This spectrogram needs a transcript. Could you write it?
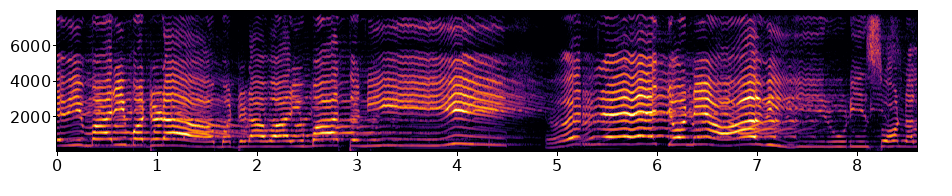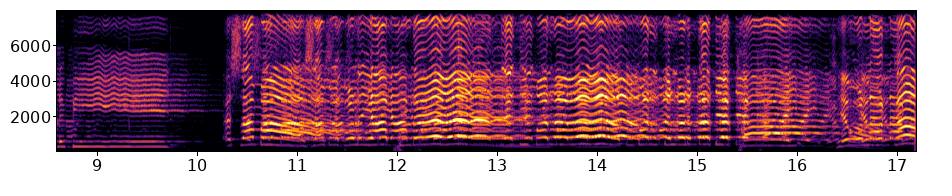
એવી મારી મઢડા મઢડા વાળી માતની અરે જોને આવી રૂડી સોનલ બીજ. સામા સામા પડ્યા ફડે તેદી મરદ મરદ લડતા દેખાય. હે ઓલા કાયર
